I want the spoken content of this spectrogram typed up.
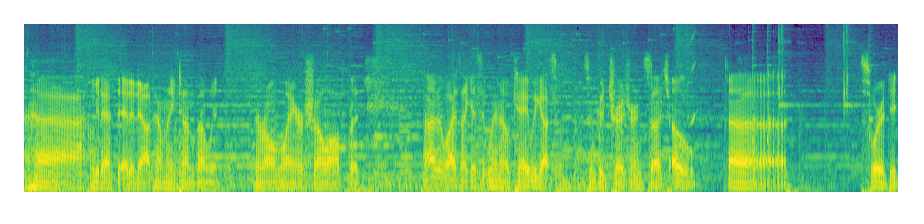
I'm gonna have to edit out how many times I went the wrong way or fell off, but otherwise, I guess it went okay. We got some some good treasure and such. Oh, uh, Sora did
